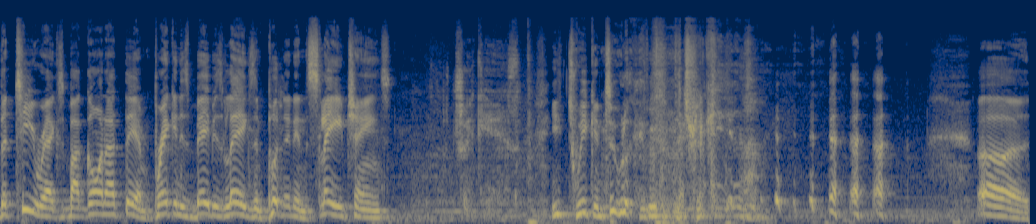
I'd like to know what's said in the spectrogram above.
the T Rex, by going out there and breaking his baby's legs and putting it in slave chains. The trick is, He's tweaking too. Look at the trick. uh,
